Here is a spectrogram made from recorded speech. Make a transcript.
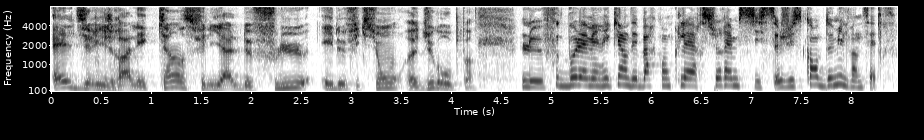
Elle dirigera les 15 filiales de flux et de fiction du groupe. Le football américain débarque en clair sur M6 jusqu'en 2027.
